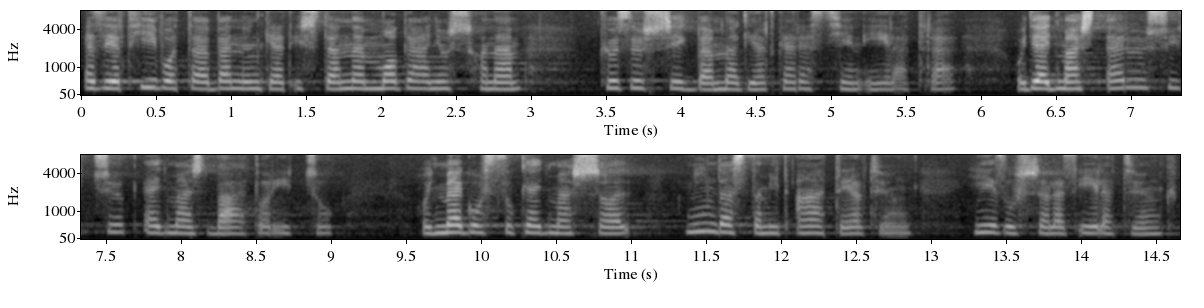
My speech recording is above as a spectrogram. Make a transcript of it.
Ezért hívott el bennünket Isten nem magányos, hanem közösségben megélt keresztjén életre, hogy egymást erősítsük, egymást bátorítsuk, hogy megosszuk egymással mindazt, amit átéltünk Jézussal az életünk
